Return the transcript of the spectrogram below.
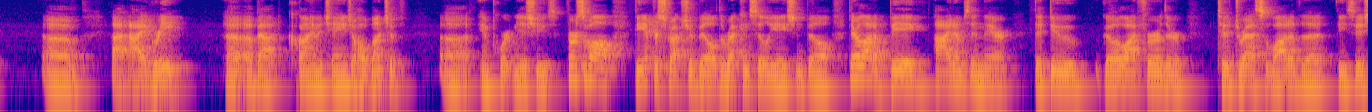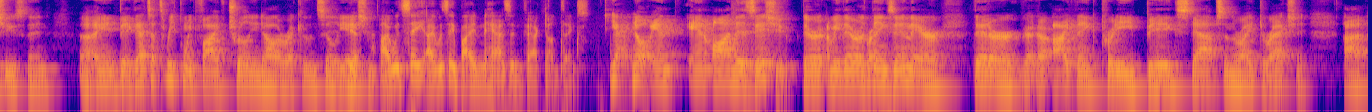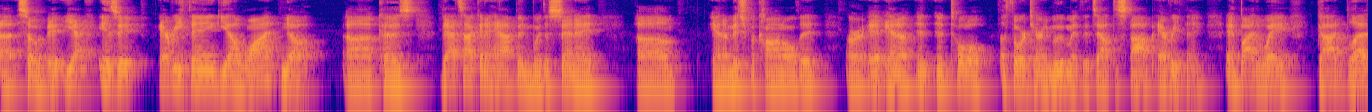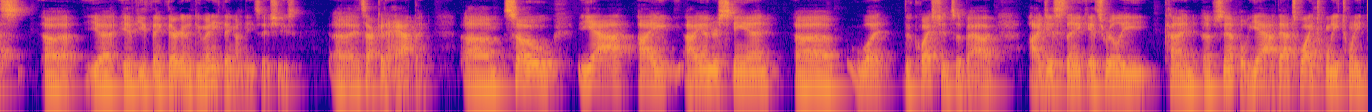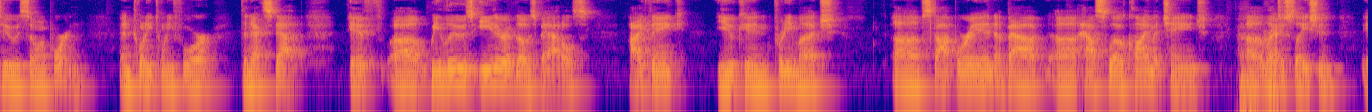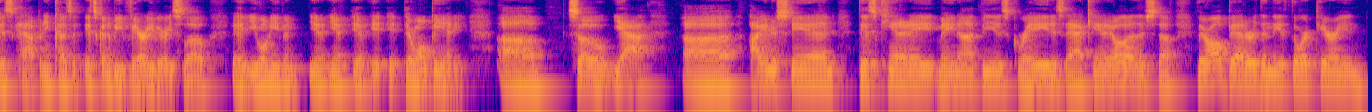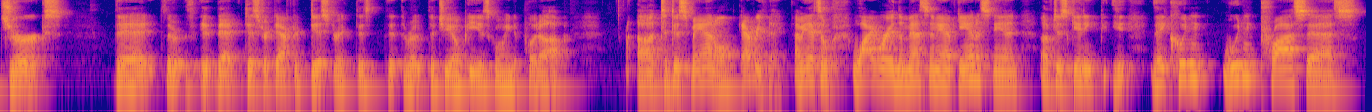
Um, I, I, agree uh, about climate change. A whole bunch of uh, important issues. First of all, the infrastructure bill, the reconciliation bill, there are a lot of big items in there that do go a lot further to address a lot of the these issues than uh, I mean, big. That's a three point five trillion dollar reconciliation. Yeah, bill. I would say I would say Biden has in fact done things. Yeah, no, and and on this issue, there. I mean, there are right. things in there that are, I think, pretty big steps in the right direction. Uh, uh, so it, yeah, is it everything you want? No, because uh, that's not going to happen with a Senate um, and a Mitch McConnell that are and a, and a, total authoritarian movement that's out to stop everything. And by the way, God bless uh, yeah, if you think they're going to do anything on these issues. Uh, it's not going to happen. Um, so yeah, I I understand uh, what the questions about. I just think it's really kind of simple. Yeah, that's why 2022 is so important and 2024, the next step. If uh, we lose either of those battles, I think you can pretty much uh, stop worrying about uh, how slow climate change uh, right. legislation is happening because it's going to be very, very slow. It, you won't even, you know, you know it, it, there won't be any. Um, so, yeah, uh, I understand this candidate may not be as great as that candidate, all that other stuff. They're all better than the authoritarian jerks that the, that district after district this, the, the, GOP is going to put up. Uh, to dismantle everything. I mean, that's a, why we're in the mess in Afghanistan of just getting. They couldn't, wouldn't process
